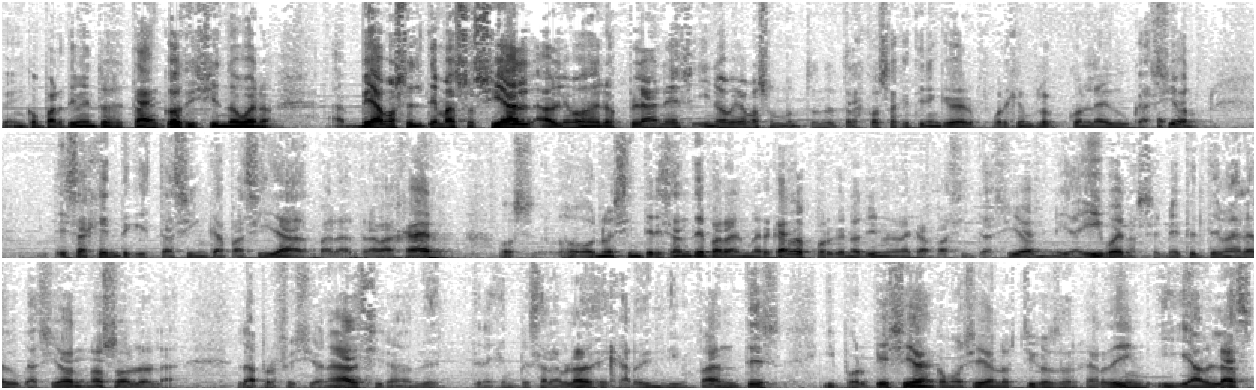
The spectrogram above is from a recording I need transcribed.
en compartimentos estancos diciendo, bueno, veamos el tema social, hablemos de los planes y no veamos un montón de otras cosas que tienen que ver, por ejemplo, con la educación. Esa gente que está sin capacidad para trabajar o, no es interesante para el mercado es porque no tiene una capacitación y ahí, bueno, se mete el tema de la educación, no solo la, profesional, sino de, tenés que empezar a hablar desde jardín de infantes y por qué llegan como llegan los chicos al jardín y hablas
